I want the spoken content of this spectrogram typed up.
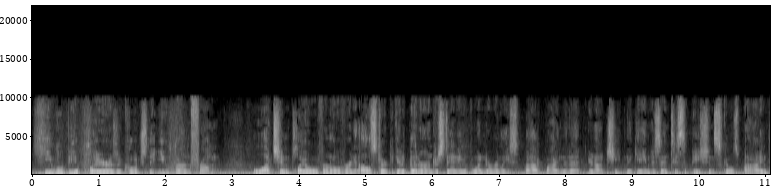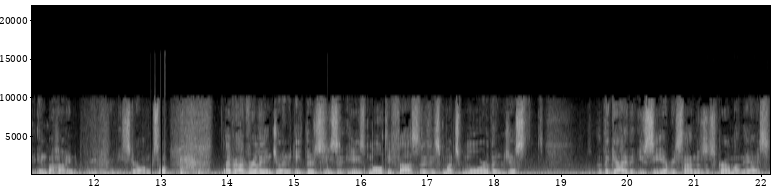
he will be a player as a coach that you learn from watch him play over and over, and I'll start to get a better understanding of when to release back behind the net. You're not cheating the game. His anticipation skills behind, in behind, really, really strong. So I've, I've really enjoyed it. He, he's, he's multifaceted. He's much more than just the guy that you see every time there's a scrum on the ice.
